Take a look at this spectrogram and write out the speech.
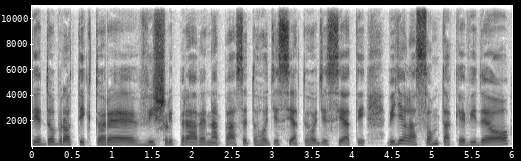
tie dobroty, ktoré vyšli práve na páse toho 10.10. 10. Videla som také video,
